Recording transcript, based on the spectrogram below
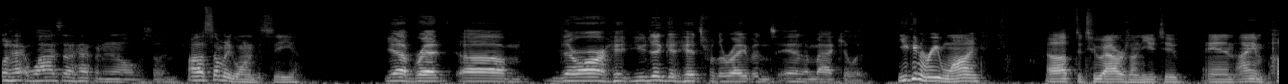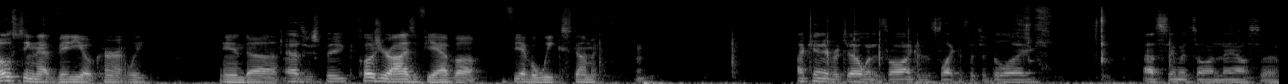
What? Ha- why is that happening all of a sudden? Oh, somebody wanted to see you. Yeah, Brett. Um, there are hit. You did get hits for the Ravens in immaculate. You can rewind uh, up to two hours on YouTube, and I am posting that video currently. And uh, As you speak, close your eyes if you have a if you have a weak stomach. I can't ever tell when it's on because it's like it's such a delay. I assume it's on now. So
